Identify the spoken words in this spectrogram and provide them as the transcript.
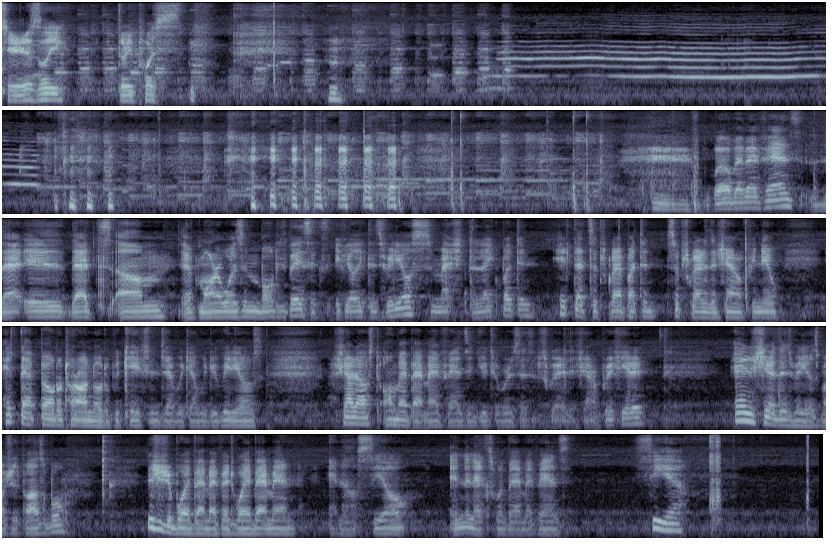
Seriously? Three plus. well, Batman fans, that is that's um if Mara was in Baldi's Basics. If you like this video, smash the like button, hit that subscribe button, subscribe to the channel if you're new, hit that bell to turn on notifications every time we do videos. Shout outs to all my Batman fans and YouTubers that subscribe to the channel, appreciate it. And share this video as much as possible. This is your boy Batman Fans, Boy Batman, and I'll see y'all in the next one, Batman fans. See ya.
